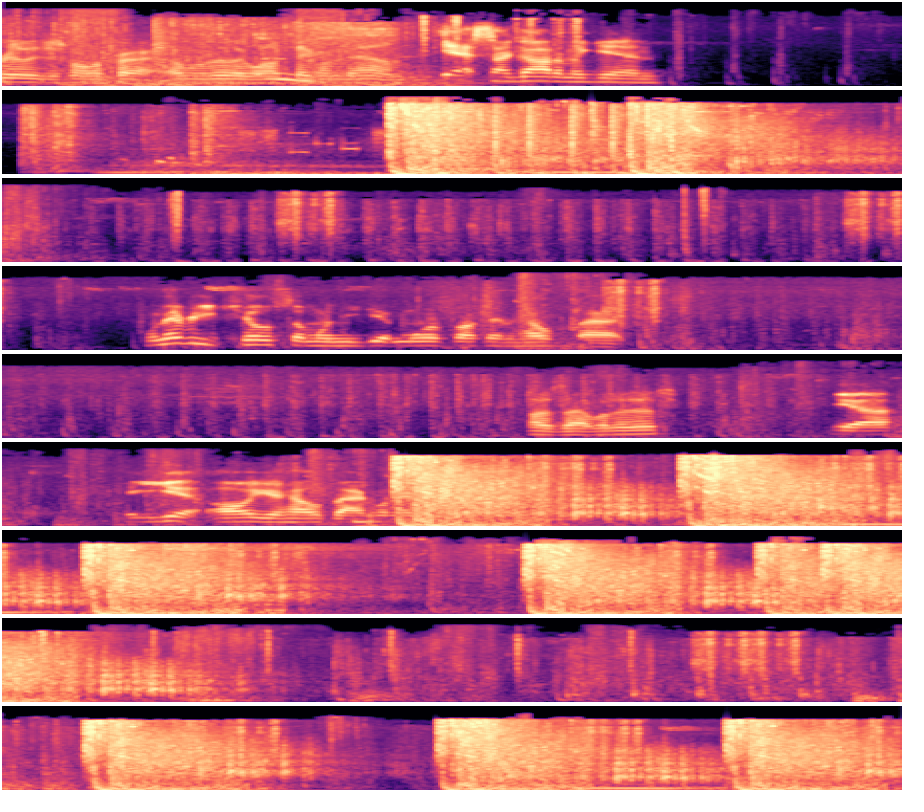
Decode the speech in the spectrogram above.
really just want to. I really want to take him down. Yes, I got him again. Whenever you kill someone, you get more fucking health back. Oh, is that what it is? Yeah. You get all your health back whenever.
